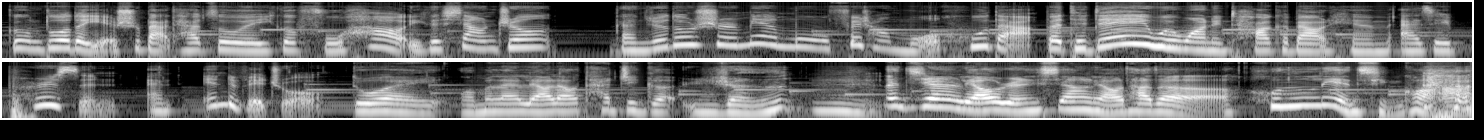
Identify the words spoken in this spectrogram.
更多的也是把它作为一个符号、一个象征。感觉都是面目非常模糊的。But today we want to talk about him as a person, an individual. 对，我们来聊聊他这个人。嗯，那既然聊人，先聊他的婚恋情况啊，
